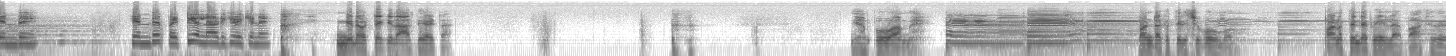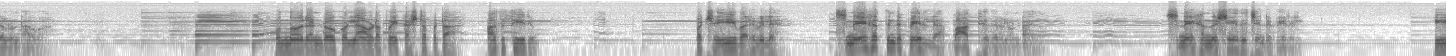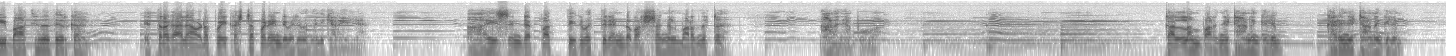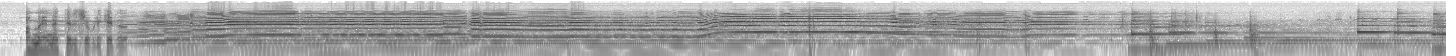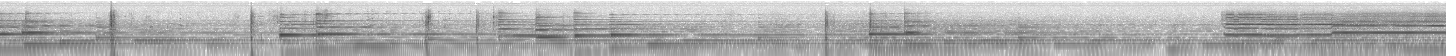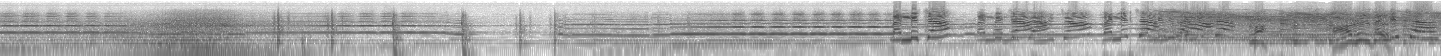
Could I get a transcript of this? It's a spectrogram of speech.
എന്തേ? എന്തേ പെട്ടിയല്ല അടുക്കി വെക്കണേ? ഇങ്ങനെ ഒറ്റയ്ക്ക് ഇത് ആദ്യമായിട്ടാ. ഞാൻ പോവാമേ അമ്മേ. പണ്ടൊക്കെ തിരിച്ചു പോകുമ്പോ പണത്തിന്റെ പേരിലാ ബാധ്യതകൾ ഉണ്ടാവുക ഒന്നോ രണ്ടോ കൊല്ലം അവിടെ പോയി കഷ്ടപ്പെട്ട അത് തീരും. പക്ഷെ ഈ വരവിൽ സ്നേഹത്തിന്റെ പേരില ബാധ്യതകൾ ഉണ്ടായത് സ്നേഹം നിഷേധിച്ചതിന്റെ പേരിൽ. ഈ ബാധ്യത തീർക്കാൻ എത്ര കാലം അവിടെ പോയി കഷ്ടപ്പെടേണ്ടി വരുമെന്ന് എനിക്കറിയില്ല. ആയുസിന്റെ പത്തിരുപത്തിരണ്ട് വർഷങ്ങൾ മറന്നിട്ട് നാളെ ഞാൻ പോവാ. കള്ളം പറഞ്ഞിട്ടാണെങ്കിലും കരഞ്ഞിട്ടാണെങ്കിലും അമ്മ എന്നെ തിരിച്ചു വിളിക്കരുത്.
